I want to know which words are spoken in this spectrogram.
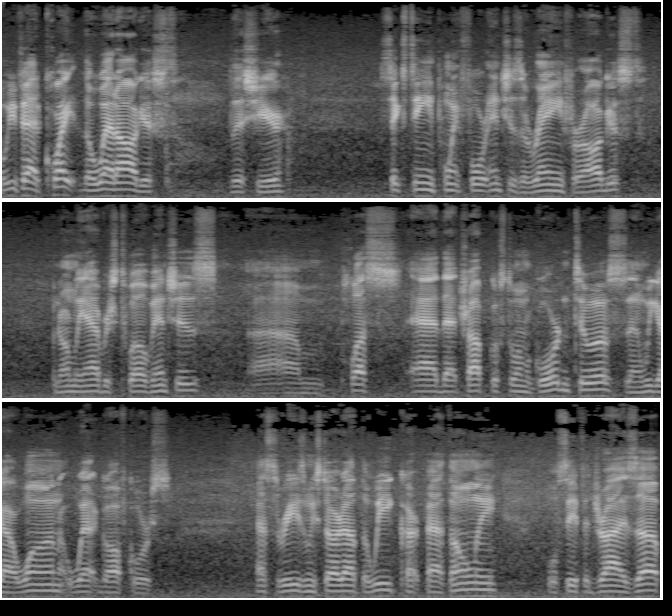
We've had quite the wet August this year. 16.4 inches of rain for August. We normally average 12 inches. Um, plus add that tropical storm Gordon to us and we got one wet golf course. That's the reason we started out the week, cart path only. We'll see if it dries up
